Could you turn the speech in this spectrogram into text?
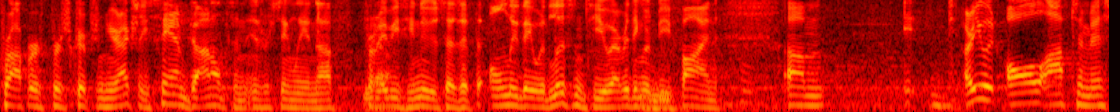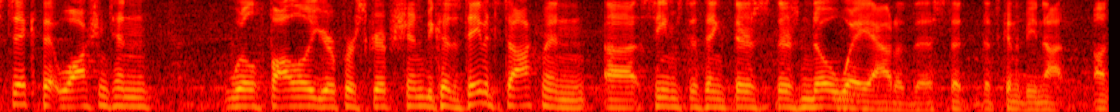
proper prescription here. Actually, Sam Donaldson, interestingly enough, from Yeah. ABC News, says if only they would listen to you, everything would be fine. Um, it- are you at all optimistic that Washington will follow your prescription? Because David Stockman uh, seems to think there's there's no way out of this that, that's going to be not uh,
